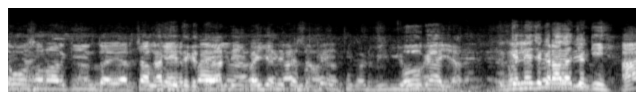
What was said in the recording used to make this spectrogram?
200 ਨਾਲ ਕੀ ਹੁੰਦਾ ਯਾਰ ਚੱਲ ਅੱਗੇ ਤੇ ਟਰਾਲੀ ਪਈ ਜਾਂਦੀ ਇੱਥੇ ਕੱਢ ਵੀਡੀਓ ਹੋ ਗਿਆ ਯਾਰ। ਕਿੰਨੇ ਚ ਕਰਾ ਦਾ ਜੱਗੀ? ਹਾਂ?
